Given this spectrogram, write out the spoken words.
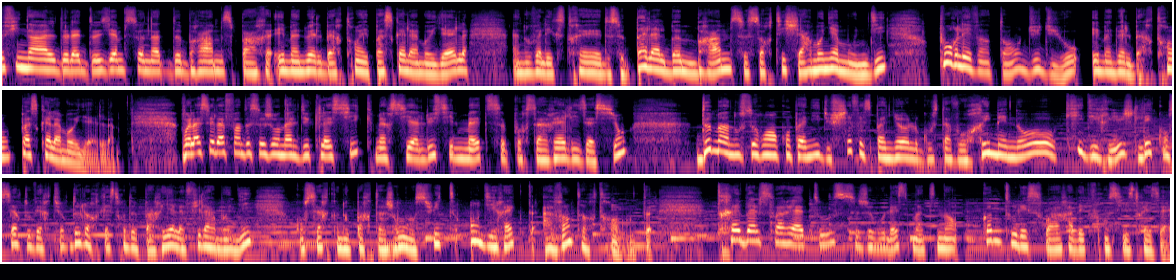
Le final de la deuxième sonate de Brahms par Emmanuel Bertrand et Pascal Amoyel, un nouvel extrait de ce bel album Brahms sorti chez Harmonia Mundi pour les 20 ans du duo Emmanuel Bertrand-Pascal Amoyel. Voilà, c'est la fin de ce journal du classique. Merci à Lucille Metz pour sa réalisation. Demain, nous serons en compagnie du chef espagnol Gustavo Rimeno, qui dirige les concerts d'ouverture de l'Orchestre de Paris à la Philharmonie, concert que nous partagerons ensuite en direct à 20h30. Très belle soirée à tous. Je vous laisse maintenant, comme tous les soirs, avec Francis Drezel.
